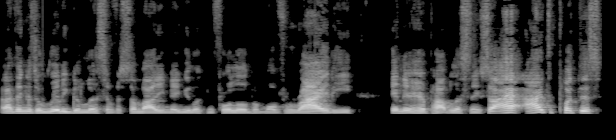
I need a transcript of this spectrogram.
And I think it's a really good listen for somebody maybe looking for a little bit more variety in their hip hop listening. So I, I had to put this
